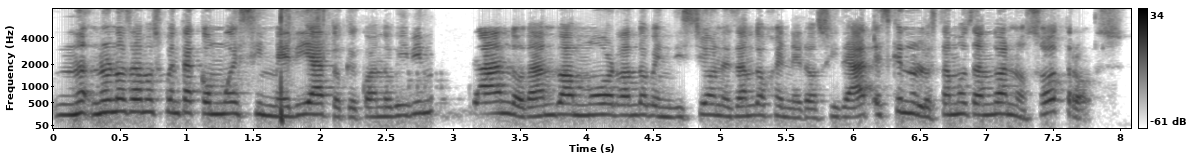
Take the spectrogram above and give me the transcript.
no, no, nos damos cuenta cómo es inmediato, que cuando vivimos dando, dando amor, dando bendiciones, dando generosidad, es que nos lo estamos dando a nosotros.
